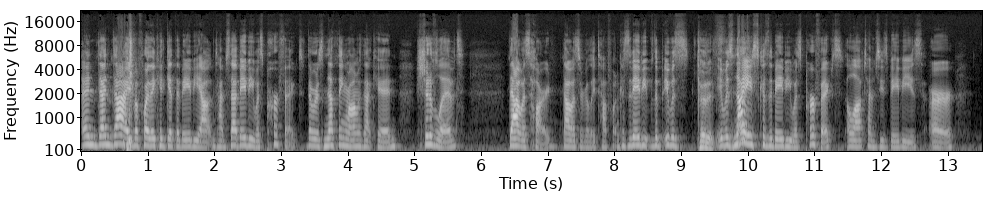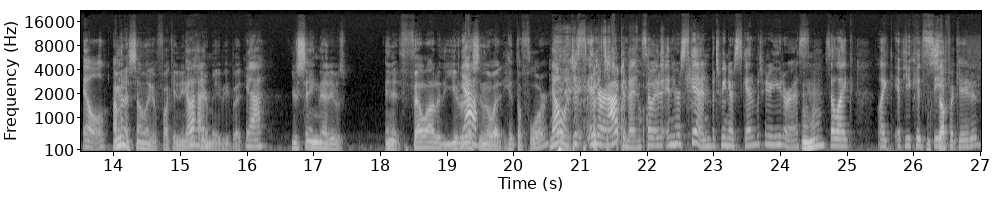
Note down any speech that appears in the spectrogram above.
and then died before they could get the baby out in time. So that baby was perfect. There was nothing wrong with that kid. Should have lived. That was hard. That was a really tough one because the baby. The, it was. it- It was what? nice because the baby was perfect. A lot of times these babies are ill. I'm gonna sound like a fucking idiot here, maybe, but Yeah. you're saying that it was, and it fell out of the uterus Yeah. and then what? Hit the floor? No, just in their abdomen. So in, in her skin, between her skin, between her uterus. Mm-hmm. So like, like if you could see. Suffocated?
